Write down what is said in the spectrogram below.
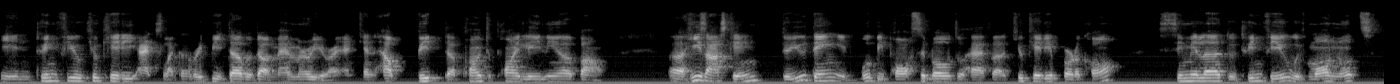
in twin-field QKD acts like a repeater without memory, right, and can help beat the point-to-point linear bound. Uh, he's asking, do you think it would be possible to have a QKD protocol similar to twin-field with more nodes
